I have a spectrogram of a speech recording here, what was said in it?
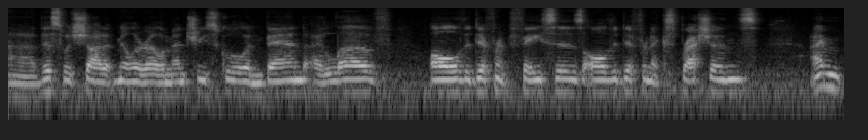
Uh, this was shot at Miller Elementary School in Bend. I love all the different faces, all the different expressions. I'm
